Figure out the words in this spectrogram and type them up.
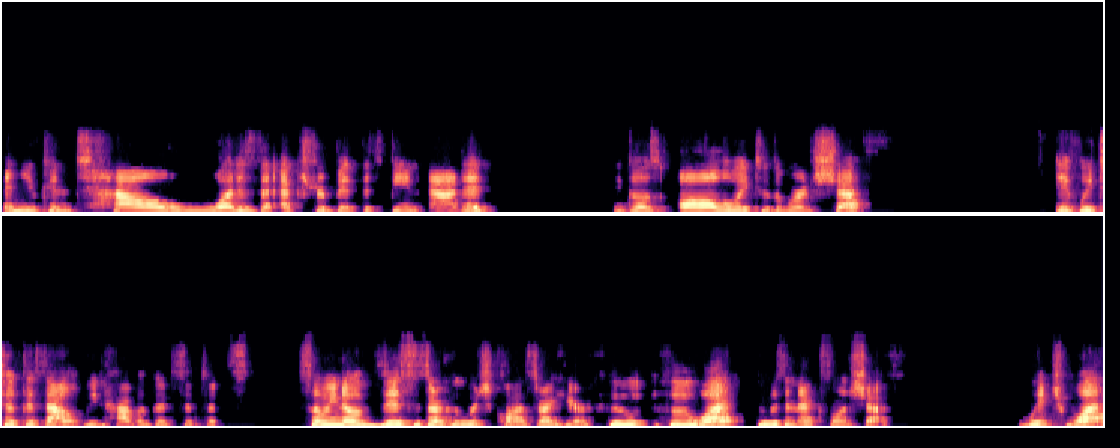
and you can tell what is the extra bit that's being added. It goes all the way to the word chef. If we took this out, we'd have a good sentence. So we know this is our who which clause right here. Who who what? Who is an excellent chef? Which what?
